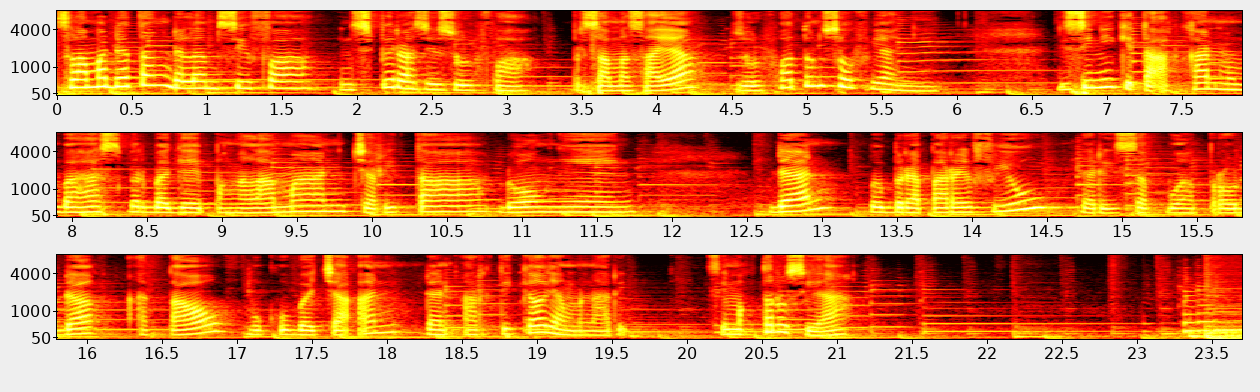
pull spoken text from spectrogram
Selamat datang dalam sifa Inspirasi Zulfa bersama saya Zulfatun Sofiani. Di sini kita akan membahas berbagai pengalaman, cerita, dongeng, dan beberapa review dari sebuah produk atau buku bacaan dan artikel yang menarik. Simak terus ya. thank you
